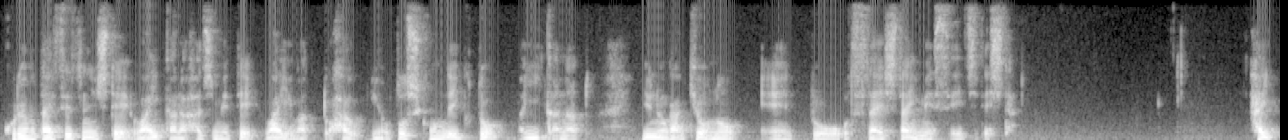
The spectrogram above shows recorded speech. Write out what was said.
これを大切にして Y から始めて Why, What, How に落とし込んでいくといいかなというのが今日の、えー、とお伝えしたいメッセージでした。はい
